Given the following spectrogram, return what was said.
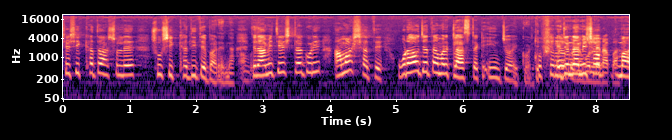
সে শিক্ষা তো আসলে সুশিক্ষা দিতে পারে না। যেন আমি চেষ্টা করি আমার সাথে ওরাও যাতে আমার ক্লাসটাকে এনজয় করে। এই জন্য আমি সব আপা।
